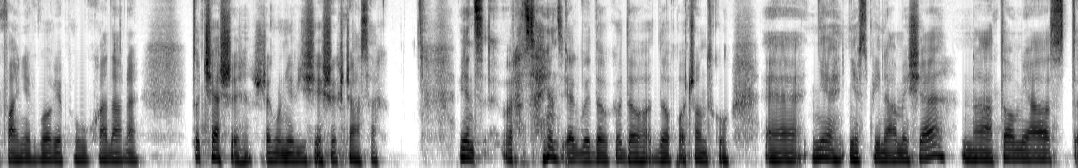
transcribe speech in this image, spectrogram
fajnie w głowie poukładane. To cieszy, szczególnie w dzisiejszych czasach. Więc wracając jakby do, do, do początku, nie, nie wspinamy się, natomiast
